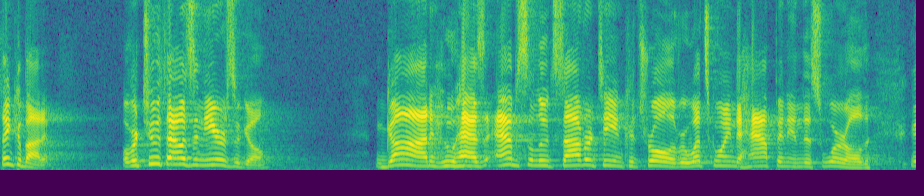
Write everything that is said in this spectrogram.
Think about it. Over 2,000 years ago, God, who has absolute sovereignty and control over what's going to happen in this world, eh,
